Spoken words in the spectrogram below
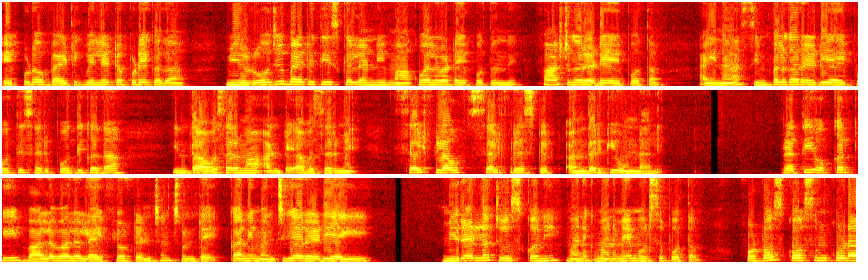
ఎప్పుడో బయటికి వెళ్ళేటప్పుడే కదా. మీరు రోజు బయటకు తీసుకెళ్ళండి. మాకు అలవాటు అయిపోతుంది ఫాస్ట్గా రెడీ అయిపోతాం. అయినా సింపుల్గా రెడీ అయిపోతే సరిపోద్ది కదా. ఇంత అవసరమా? అంటే అవసరమే. సెల్ఫ్ లవ్ సెల్ఫ్ రెస్పెక్ట్ అందరికీ ఉండాలి. ప్రతి ఒక్కరికి వాళ్ళ వాళ్ళ లైఫ్లో టెన్షన్స్ ఉంటాయి. కానీ మంచిగా రెడీ అయ్యి మిర్రర్లో చూసుకొని మనకు మనమే మురిసిపోతాం. ఫొటోస్ కోసం కూడా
